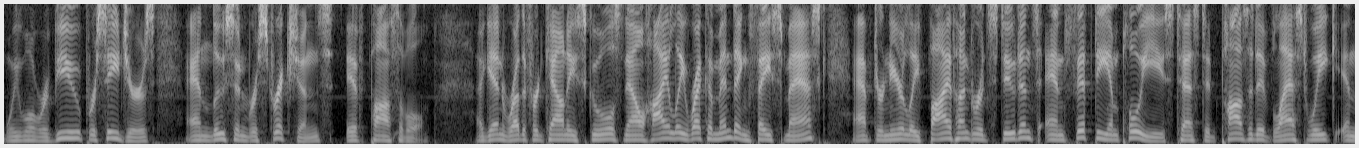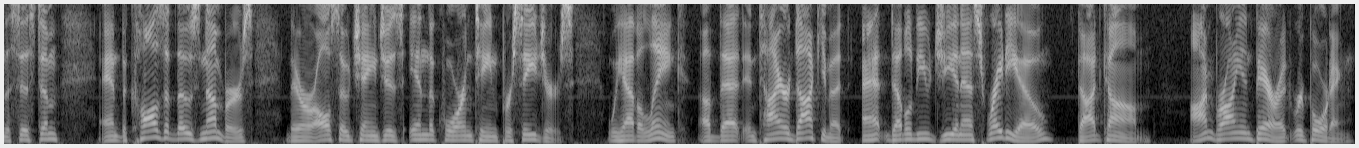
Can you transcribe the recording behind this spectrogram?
we will review procedures and loosen restrictions if possible. Again, Rutherford County Schools now highly recommending face mask after nearly 500 students and 50 employees tested positive last week in the system. And because of those numbers, there are also changes in the quarantine procedures. We have a link of that entire document at WGNSradio.com. I'm Brian Barrett reporting.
